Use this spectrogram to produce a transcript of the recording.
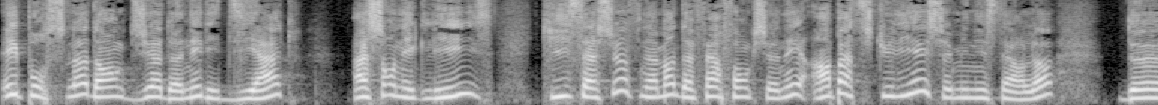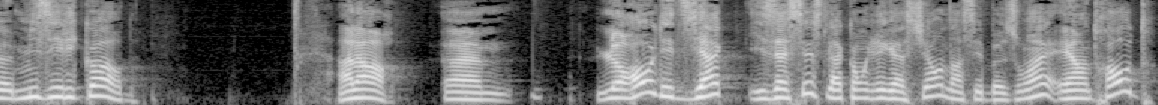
Et pour cela, donc, Dieu a donné des diacres à son Église qui s'assure finalement de faire fonctionner en particulier ce ministère-là de miséricorde. Alors, euh, le rôle des diacres, ils assistent la congrégation dans ses besoins et entre autres,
